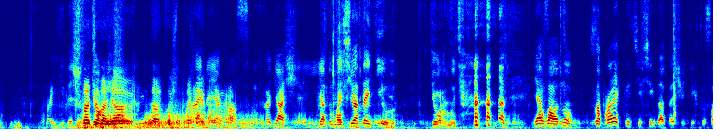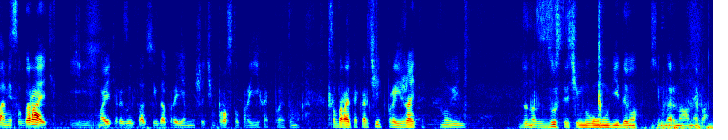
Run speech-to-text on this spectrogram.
Приїдеш. Кстати, да, я да, точно Время якраз підходяще. І я думаю, святе діло дернуть. я за, ну, за проекти ці завжди те, що ті, хто самі собирають і мають результат завжди приємніше, ніж просто приїхати. Поэтому собирайте карчі, приїжджайте. Ну і до нас зустрічі в новому відео. Всім мирного неба.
